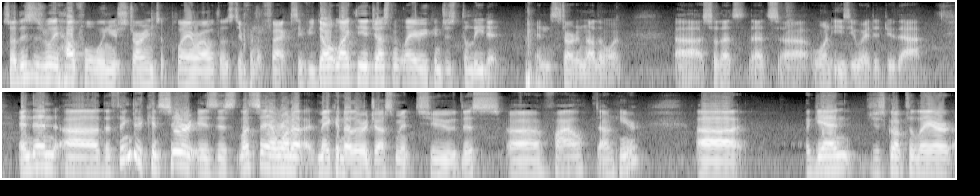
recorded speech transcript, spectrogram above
So this is really helpful when you're starting to play around with those different effects. If you don't like the adjustment layer, you can just delete it and start another one. Uh, so that's that's uh, one easy way to do that. And then uh, the thing to consider is this. Let's say I want to make another adjustment to this uh, file down here. Uh, again, just go up to Layer,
